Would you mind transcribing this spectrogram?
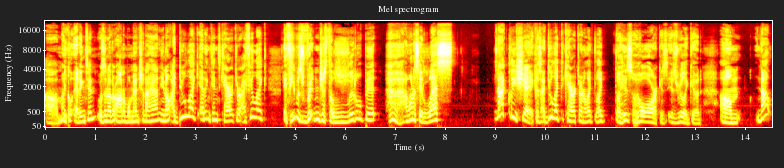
Uh, Michael Eddington was another honorable mention I had. You know, I do like Eddington's character. I feel like if he was written just a little bit, I want to say less, not cliche, because I do like the character and I like like the, his whole arc is is really good. Um, not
